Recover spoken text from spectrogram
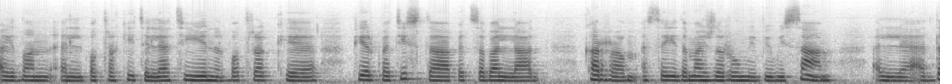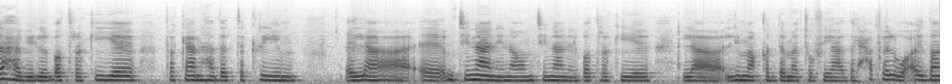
أيضا البطركية اللاتين البطرك بيير باتيستا بيتسابيلا كرم السيدة ماجدة الرومي بوسام الذهبي للبطركية فكان هذا التكريم لامتناننا وامتنان البطركية لما قدمته في هذا الحفل. وأيضا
